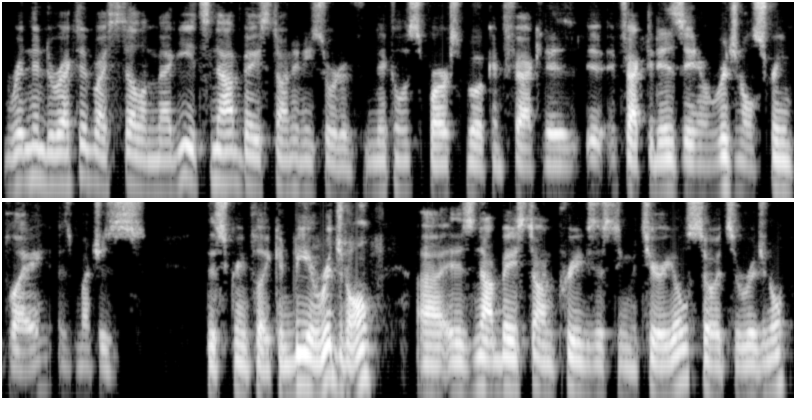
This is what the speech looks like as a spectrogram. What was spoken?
written and directed by Stella Meghie. It's not based on any sort of Nicholas Sparks book. In fact, it is. In fact, it is an original screenplay. As much as this screenplay can be original, uh, it is not based on pre-existing material, so it's original.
